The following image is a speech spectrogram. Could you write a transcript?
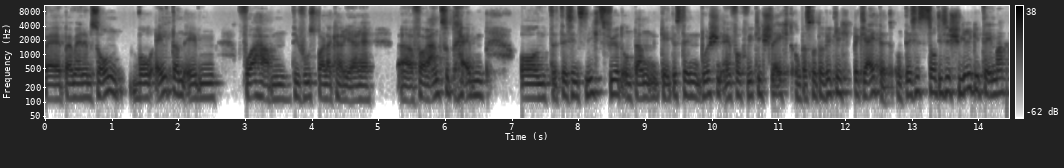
bei, bei meinem Sohn, wo Eltern eben vorhaben, die Fußballerkarriere äh, voranzutreiben und das ins Nichts führt und dann geht es den Burschen einfach wirklich schlecht und dass man da wirklich begleitet. Und das ist so dieses schwierige Thema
